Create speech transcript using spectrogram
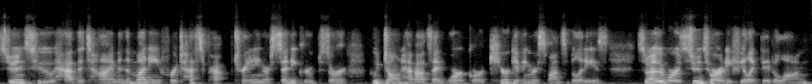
students who have the time and the money for test prep training or study groups, or who don't have outside work or caregiving responsibilities. So in other words, students who already feel like they belong.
